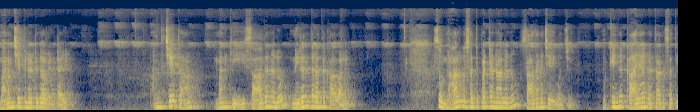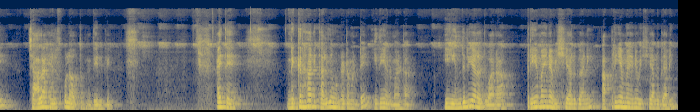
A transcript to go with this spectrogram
మనం చెప్పినట్టుగా వింటాయి. అందుచేత మనకి సాధనలో నిరంతరత కావాలి. సో నాలుగు సతిపట్టణాలను సాధన చేయవచ్చు. ముఖ్యంగా కాయాగతానుసతి చాలా హెల్ప్ఫుల్ అవుతుంది దీనికి. అయితే నిగ్రహాన్ని కలిగి ఉండటం అంటే ఇది అనమాట ఈ ఇంద్రియాల ద్వారా ప్రియమైన విషయాలు కానీ అప్రియమైన విషయాలు కానీ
